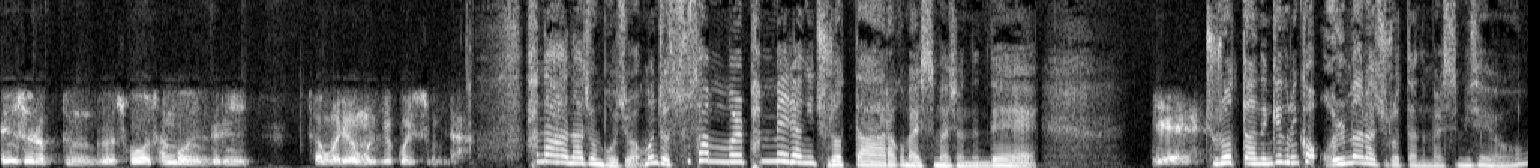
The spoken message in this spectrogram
펜션업 등 그 소상공인들이 참 어려움을 겪고 있습니다. 하나하나 좀 보죠. 먼저 수산물 판매량이 줄었다라고 말씀하셨는데 예. 줄었다는 게 그러니까 얼마나 줄었다는 말씀이세요?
